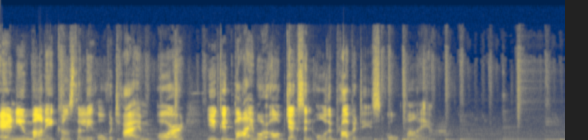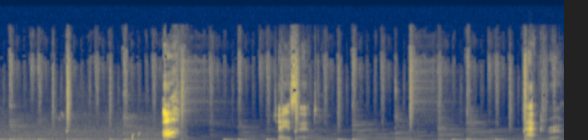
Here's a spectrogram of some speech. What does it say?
earn you money constantly over time, or you could buy more objects and the properties. Oh my. Ah! Chase it. Back room.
